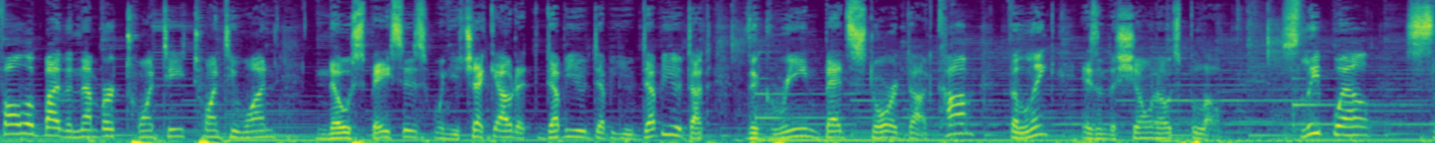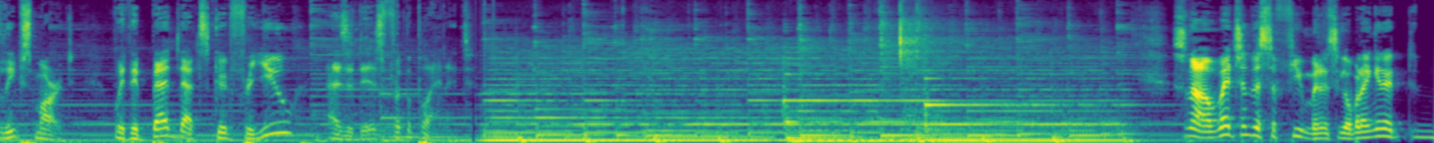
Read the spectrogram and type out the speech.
followed by the number 2021, no spaces, when you check out at www.thegreenbedstore.com. The link is in the show notes below. Sleep well, sleep smart, with a bed that's good for you as it is for the planet. So now I mentioned this a few minutes ago, but I'm going to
